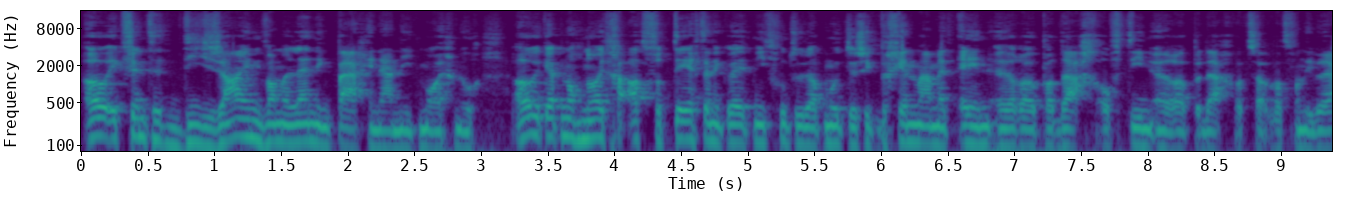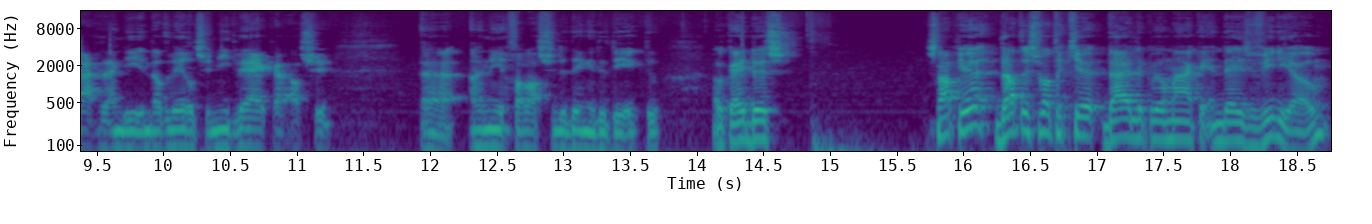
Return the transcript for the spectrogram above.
Oh, ik vind het design van mijn landingpagina niet mooi genoeg. Oh, ik heb nog nooit geadverteerd en ik weet niet goed hoe dat moet. Dus ik begin maar met 1 euro per dag of 10 euro per dag. Wat, wat van die bedragen zijn die in dat wereldje niet werken als je, in ieder geval als je de dingen doet die ik doe. Oké, dus Snap je? Dat is wat ik je duidelijk wil maken in deze video.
